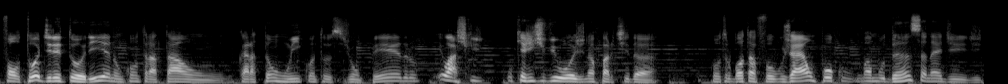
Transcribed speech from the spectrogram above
faltou a diretoria não contratar um cara tão ruim quanto esse João Pedro. Eu acho que o que a gente viu hoje na partida contra o Botafogo já é um pouco uma mudança né, de, de,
